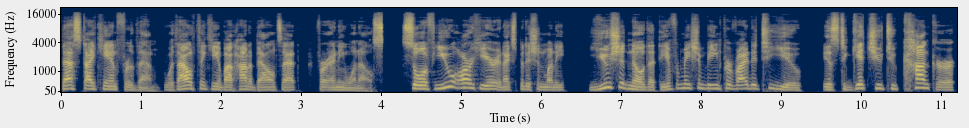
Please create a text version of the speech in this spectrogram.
best I can for them without thinking about how to balance that for anyone else. So if you are here in Expedition Money, you should know that the information being provided to you is to get you to conquer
